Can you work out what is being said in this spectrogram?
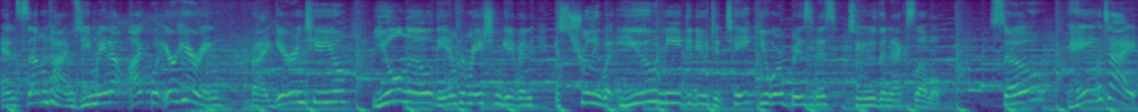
And sometimes you may not like what you're hearing, but I guarantee you, you'll know the information given is truly what you need to do to take your business to the next level. So hang tight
